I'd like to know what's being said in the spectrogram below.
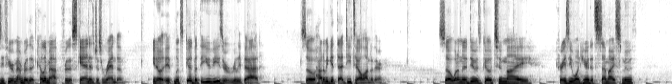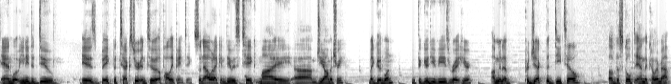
If you remember, the color map for the scan is just random. You know, it looks good, but the UVs are really bad. So how do we get that detail onto there? So what I'm gonna do is go to my crazy one here that's semi-smooth. And what you need to do is bake the texture into a poly painting. So now what I can do is take my um, geometry, my good one, with the good UVs right here. I'm gonna project the detail of the sculpt and the color map,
